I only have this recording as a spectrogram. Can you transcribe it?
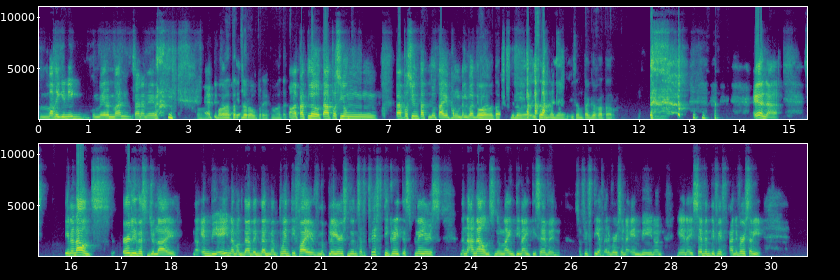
makikinig kung meron man. Sana meron. Oh, mga tatlo raw pre, mga tatlo. Mga tatlo tapos yung tapos yung tatlo tayo pang dalawa, di ba? Oo, oh, tapos dalawa. Isang ano, isang taga Qatar. Ayun na. Uh, in-announce early this July ng NBA na magdadagdag ng 25 na players dun sa 50 greatest players na na-announce noong 1997 sa 50th anniversary ng NBA noon. Ngayon ay 75th anniversary.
